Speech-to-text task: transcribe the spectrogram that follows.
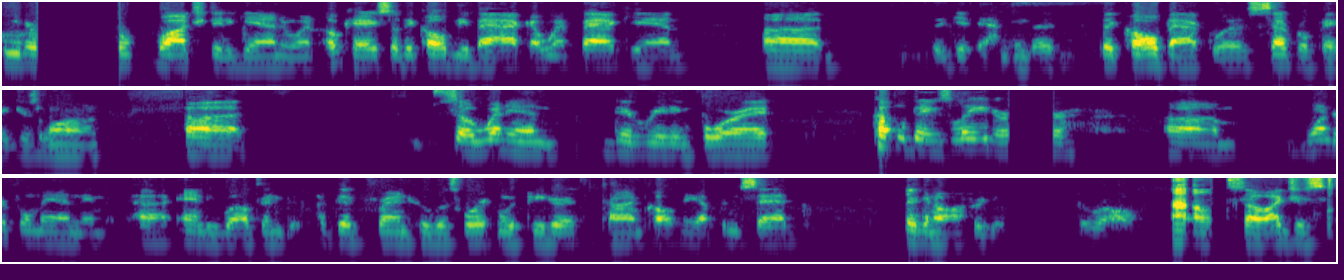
Peter watched it again and went, "Okay." So they called me back. I went back in. Uh, the, I mean, the the callback was several pages long. Uh, so went in, did reading for it. A couple days later, um, wonderful man named uh, Andy Welton, a good friend who was working with Peter at the time, called me up and said they're going to offer you the role. Oh. So I just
